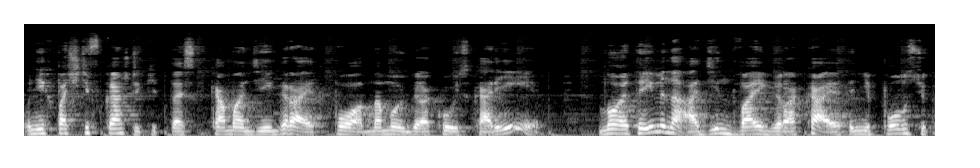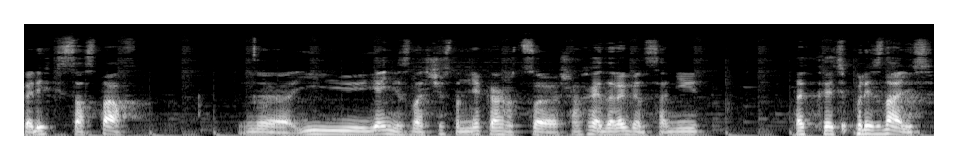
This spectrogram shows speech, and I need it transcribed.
у них почти в каждой китайской команде играет по одному игроку из Кореи, но это именно один-два игрока, это не полностью корейский состав. Э, и я не знаю, честно, мне кажется, Шанхай Dragons, они, так сказать, признались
